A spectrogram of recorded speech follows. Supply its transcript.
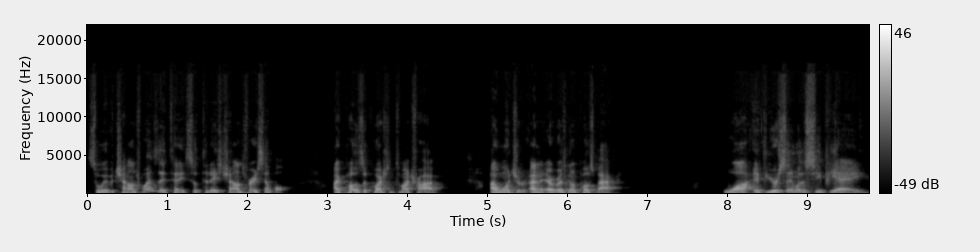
so we have a challenge Wednesday today. So today's challenge very simple. I pose a question to my tribe. I want you, to, and everybody's going to post back. What if you're sitting with a CPA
